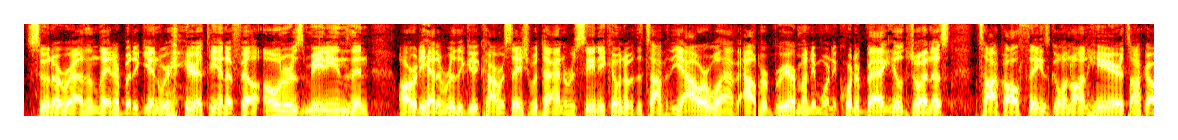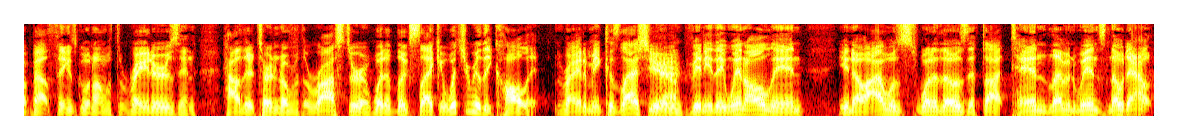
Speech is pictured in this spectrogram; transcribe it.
sooner rather than later. But again, we're here at the NFL owners meetings and already had a really good conversation with Dianna Russini coming up at the top of the hour. We'll have Albert Breer, Monday morning quarterback. He'll join us, talk all things going on here, talk about things going on with the Raiders and how they're turning over the roster and what it looks like and what you really call it, right? I mean, because last year, Yeah. Vinny, they went all in. You know, I was one of those that thought 10, 11 wins, no doubt,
